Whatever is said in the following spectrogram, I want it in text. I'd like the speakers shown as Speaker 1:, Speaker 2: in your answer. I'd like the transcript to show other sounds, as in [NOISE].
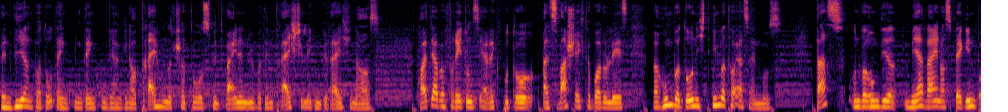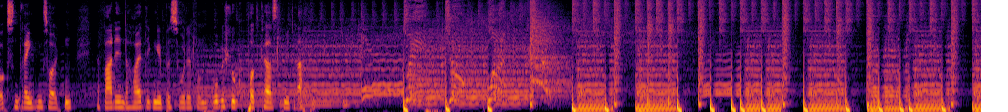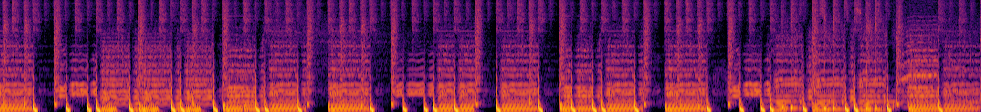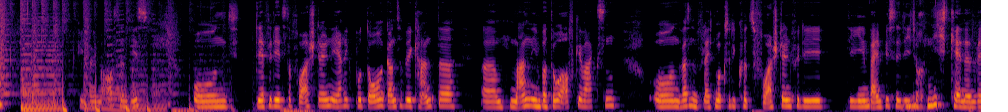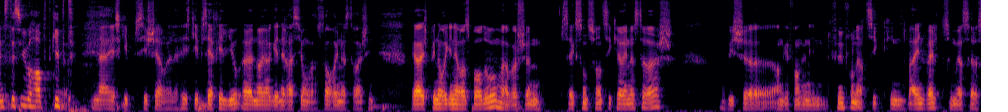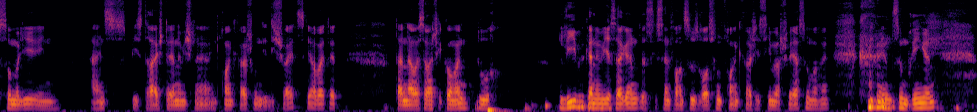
Speaker 1: Wenn wir an Bordeaux denken, denken wir an genau 300 Chateaus mit Weinen über den dreistelligen Bereich hinaus. Heute aber verrät uns Eric Boudon als waschechter Bordelais, warum Bordeaux nicht immer teuer sein muss. Das und warum wir mehr Wein aus Bag-In-Boxen tränken sollten, erfahrt ihr in der heutigen Episode vom Probeschluck Podcast mit Raffi. Der für dir jetzt da vorstellen, Eric Boudon, ganz ein bekannter ähm, Mann in Bordeaux aufgewachsen. Und weiß nicht, vielleicht magst du dich kurz vorstellen für die, die im Weinbusiness, die doch nicht kennen, wenn es das überhaupt gibt.
Speaker 2: Nein, es gibt sicher, weil es gibt sehr viel äh, neue Generation, was auch in Österreich sind. Ja, ich bin originär aus Bordeaux, aber schon 26 Jahre in Österreich. Habe ich äh, angefangen in 85 in Weinwelt, zum ersten Sommelier in eins bis drei Sterne Michelin in Frankreich und in die Schweiz gearbeitet. Dann nach Österreich gekommen durch Liebe, können wir sagen. Das ist ein Franzos raus von Frankreich, ist immer schwer zu machen [LAUGHS] und zu bringen.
